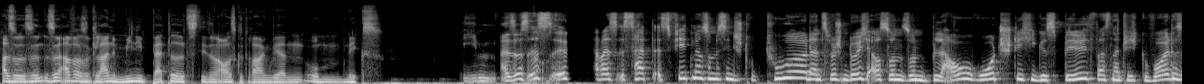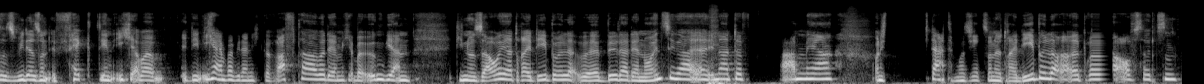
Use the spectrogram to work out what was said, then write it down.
also es sind, es sind einfach so kleine Mini-Battles, die dann ausgetragen werden um nix. Eben. Also es ist, irg- aber es ist halt, es fehlt mir so ein bisschen die Struktur, dann zwischendurch auch so ein, so ein blau-rot-stichiges Bild, was natürlich gewollt ist, also wieder so ein Effekt, den ich aber, den ich einfach wieder nicht gerafft habe, der mich aber irgendwie an Dinosaurier 3D-Bilder der 90er erinnerte, Farben her. Und ich dachte, muss ich jetzt so eine 3D-Brille aufsetzen?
